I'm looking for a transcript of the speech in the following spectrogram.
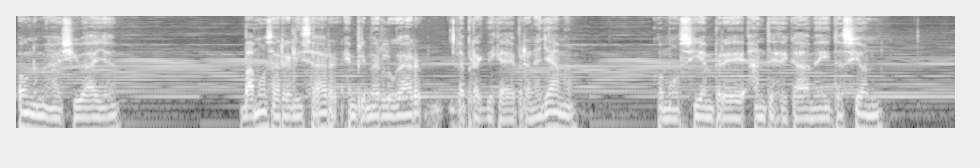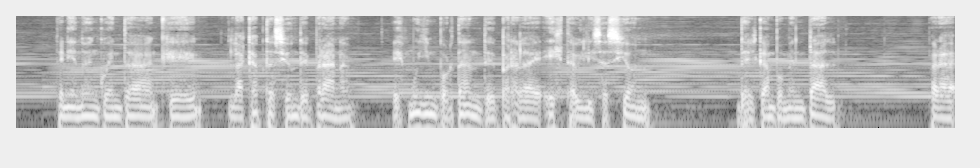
Om Namah. Vamos a realizar en primer lugar la práctica de pranayama, como siempre antes de cada meditación, teniendo en cuenta que la captación de prana es muy importante para la estabilización del campo mental, para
